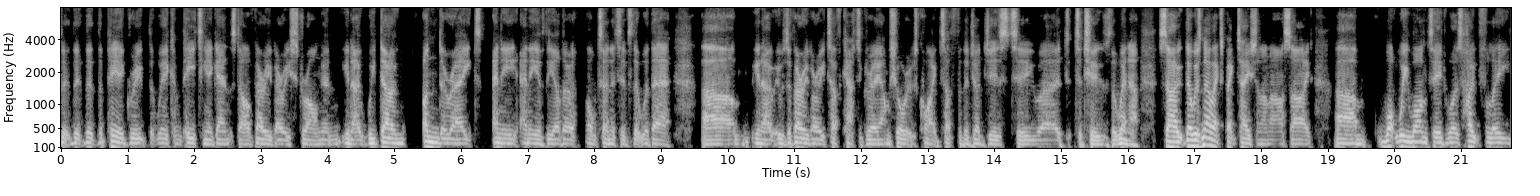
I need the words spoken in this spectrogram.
the, the the peer group that we're competing against are very very strong, and you know we don't underrate any any of the other alternatives that were there. Um, you know, it was a very very tough category. I'm sure it was quite tough for the judges to uh, to choose the winner. So there was no expectation on our side. Um, what we wanted was hopefully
